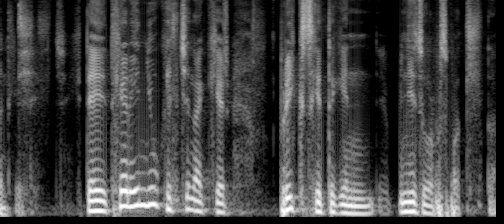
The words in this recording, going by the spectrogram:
Гэтэ тэгэхээр энэ юу хэлж байна гэхээр BRICS гэдэг энэ миний зүгээр бас бодлоо та.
